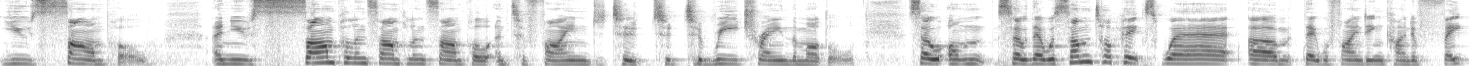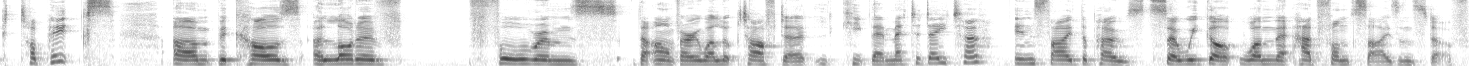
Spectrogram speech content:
you sample and you sample and sample and sample and to find to to, to retrain the model so on so there were some topics where um, they were finding kind of fake topics um, because a lot of forums that aren't very well looked after keep their metadata inside the post. So we got one that had font size and stuff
